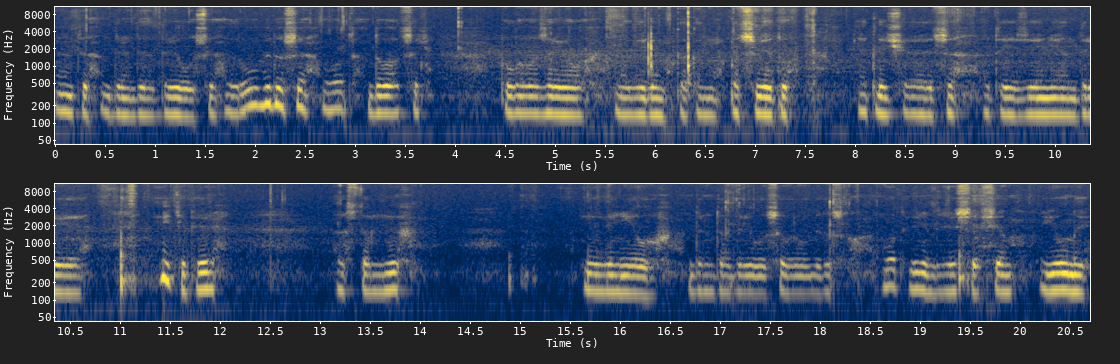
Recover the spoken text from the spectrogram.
Это Дрендодрилуса Рубидуса. Вот 20 половозрелых. Мы видим, как они по цвету отличаются от Езени Андрея. И теперь остальных и винилов дендродрилуса рубидуса. Вот видим, здесь совсем юный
